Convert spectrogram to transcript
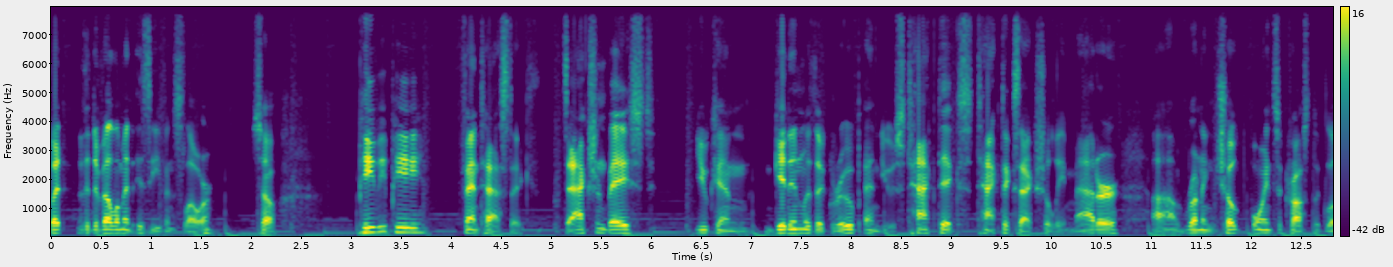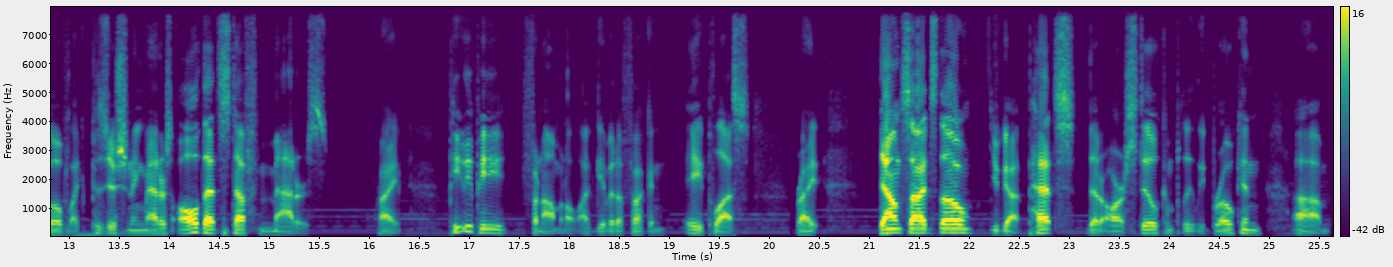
but the development is even slower. So, PvP, fantastic. It's action based. You can get in with a group and use tactics. Tactics actually matter. Uh, running choke points across the globe, like positioning matters. All that stuff matters, right? PvP, phenomenal. I'd give it a fucking A plus, right? Downsides, though, you've got pets that are still completely broken. Um,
